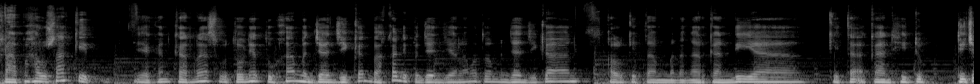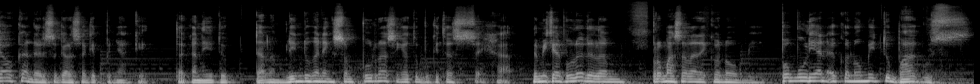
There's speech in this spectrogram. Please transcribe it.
kenapa harus sakit? Ya kan karena sebetulnya Tuhan menjanjikan bahkan di perjanjian lama Tuhan menjanjikan kalau kita mendengarkan Dia kita akan hidup dijauhkan dari segala sakit penyakit. Kita akan hidup dalam lindungan yang sempurna sehingga tubuh kita sehat. Demikian pula dalam permasalahan ekonomi. Pemulihan ekonomi itu bagus.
